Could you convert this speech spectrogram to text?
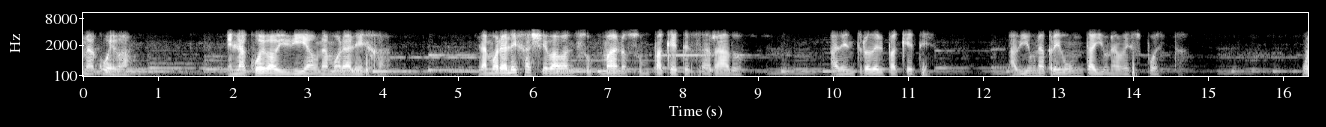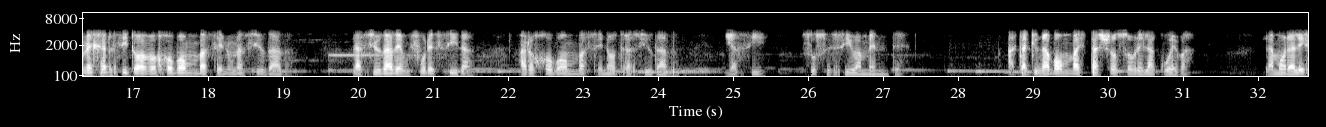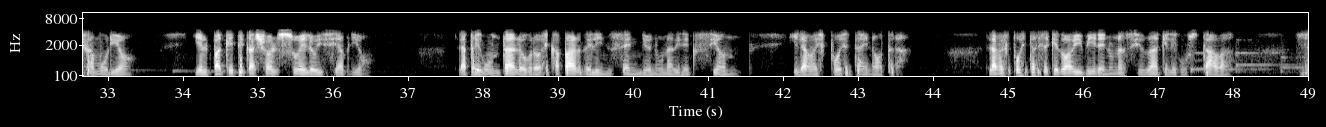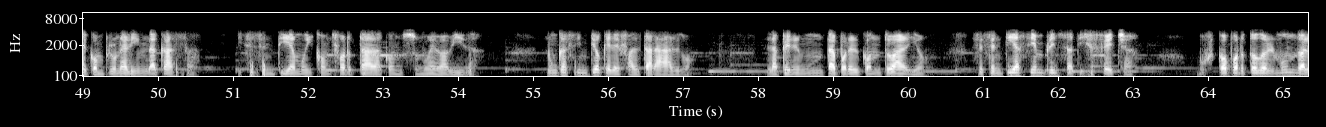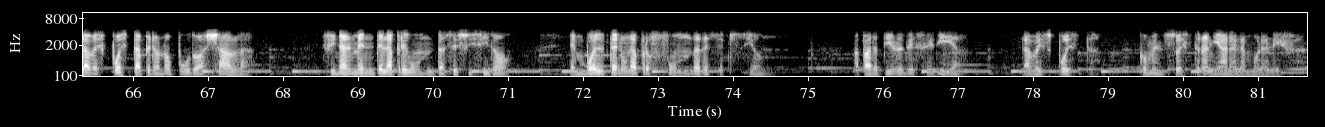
una cueva. En la cueva vivía una moraleja. La moraleja llevaba en sus manos un paquete cerrado. Adentro del paquete había una pregunta y una respuesta. Un ejército arrojó bombas en una ciudad. La ciudad enfurecida arrojó bombas en otra ciudad y así sucesivamente, hasta que una bomba estalló sobre la cueva. La moraleja murió y el paquete cayó al suelo y se abrió. La pregunta logró escapar del incendio en una dirección y la respuesta en otra. La respuesta se quedó a vivir en una ciudad que le gustaba. Se compró una linda casa y se sentía muy confortada con su nueva vida. Nunca sintió que le faltara algo. La pregunta, por el contrario, se sentía siempre insatisfecha. Buscó por todo el mundo a la respuesta, pero no pudo hallarla. Finalmente la pregunta se suicidó, envuelta en una profunda decepción. A partir de ese día, la respuesta comenzó a extrañar a la moraleja.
